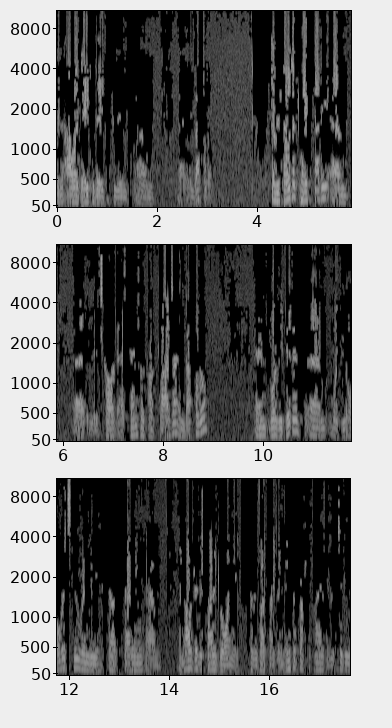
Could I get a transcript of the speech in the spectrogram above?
in our day-to-day experience um, uh, in Buffalo. So we chose a case study. Um, uh, it's called uh, Central Park Plaza in Buffalo. And what we did is um, what we always do when we start studying um, an object, we started drawing it. So we got like an infrastructure plan in the city.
